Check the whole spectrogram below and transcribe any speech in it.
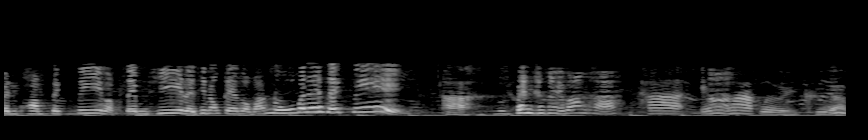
เป็นความเซ็กซี่แบบเต็มที่เลยที่น้องเกรซบอกว่าหนูไม่ได้เซ็กซี่ ค่ะ เป็นยังไงบ้างคะ ถ้าเอฟอ่ามมากเลยคือแบบ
